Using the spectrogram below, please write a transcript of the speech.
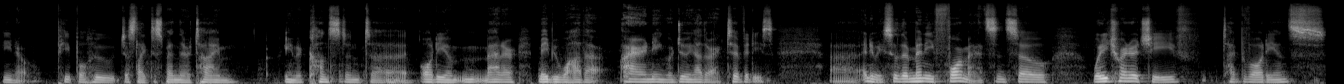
you know, people who just like to spend their time in a constant uh, audio manner, maybe while they're ironing or doing other activities. Uh, anyway, so there are many formats, and so what are you trying to achieve? Type of audience,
